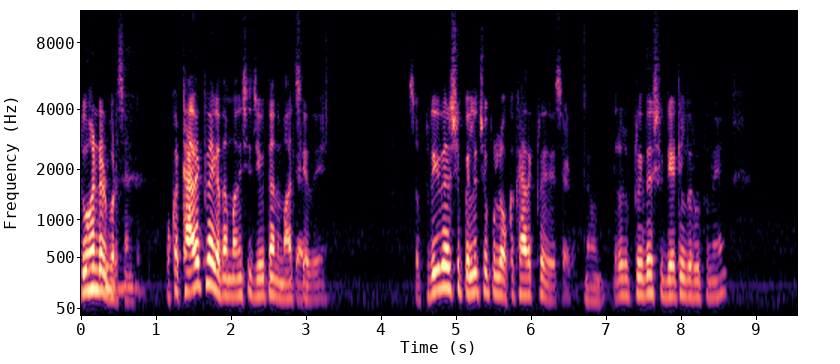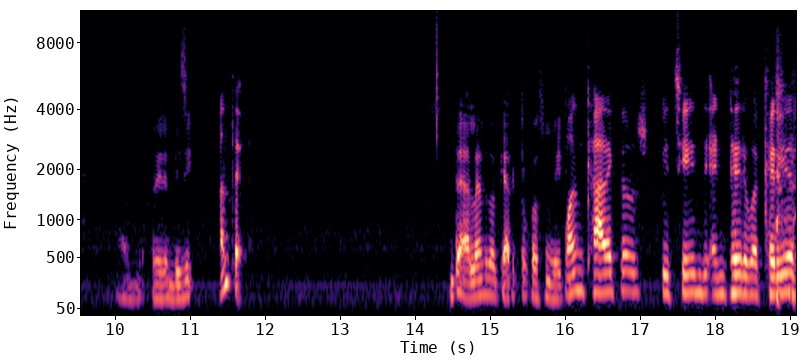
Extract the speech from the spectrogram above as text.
టూ హండ్రెడ్ పర్సెంట్. ఒక క్యారెక్టరే కదా మనిషి జీవితాన్ని మార్చేది. సో ప్రియదర్శి పెళ్ళి చూపుల్లో ఒక క్యారెక్టరే చేశాడు. ఈరోజు ప్రియదర్శి డేట్లు జరుగుతున్నాయి బిజీ. అంతే. అంటే అలాంటిది ఒక క్యారెక్టర్ కోసం wait one character we change entire your career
